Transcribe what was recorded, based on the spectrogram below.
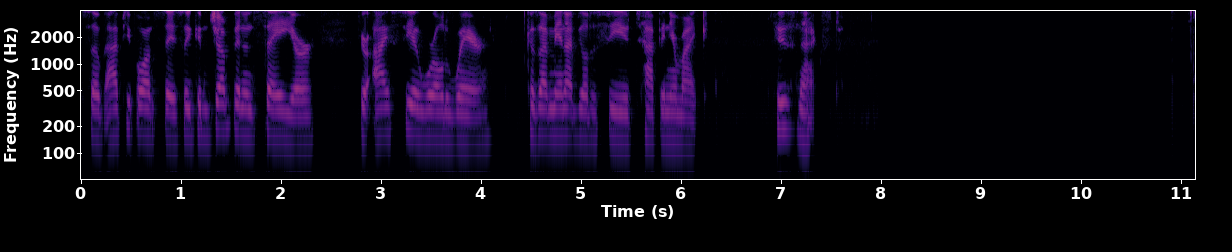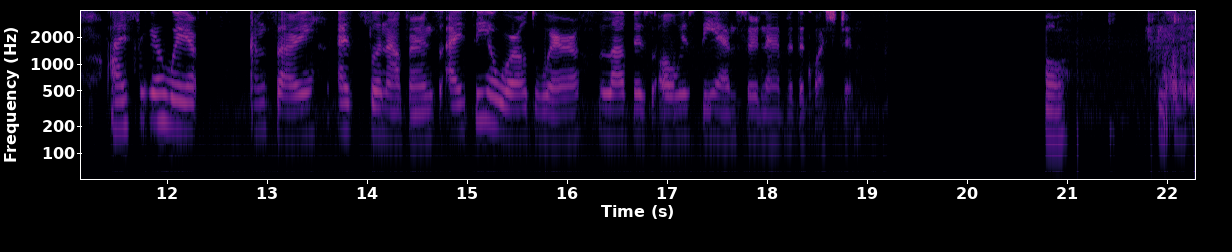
So I have people on stage, so you can jump in and say your your I see a world where, because I may not be able to see you tapping your mic. Who's next? I see a where I'm sorry, it's Lynelle Burns. I see a world where love is always the answer, never the question. Oh, mm-hmm.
